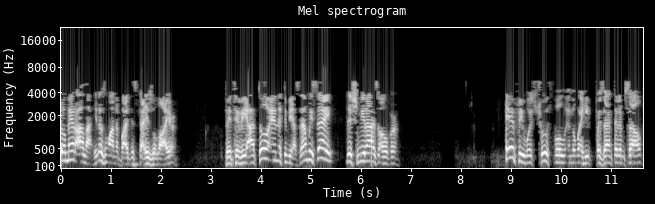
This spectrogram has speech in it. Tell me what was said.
Shomer Allah. He doesn't want to buy this guy, he's a liar. V'tevi'ato and the Then we say, the Shmirah is over. If he was truthful in the way he presented himself,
